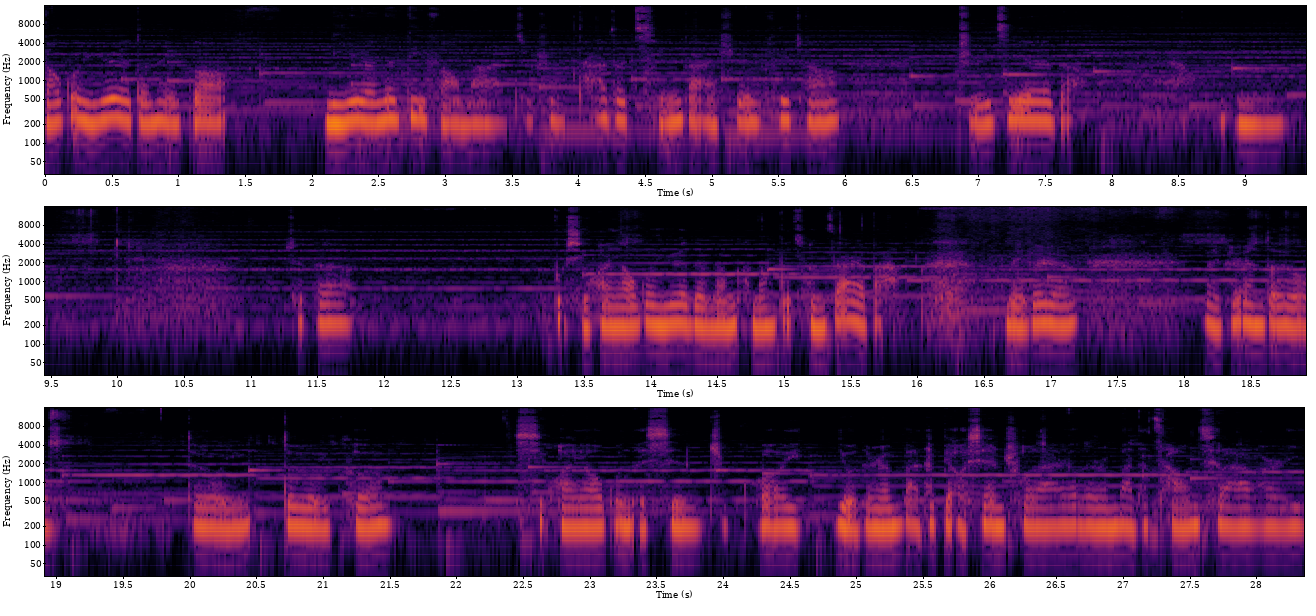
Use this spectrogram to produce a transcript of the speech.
摇滚乐的那个迷人的地方吧，就是他的情感是非常直接的。嗯，觉得不喜欢摇滚乐的人可能不存在吧。每个人，每个人都有都有一都有一颗喜欢摇滚的心，只不过有的人把它表现出来，有的人把它藏起来了而已。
